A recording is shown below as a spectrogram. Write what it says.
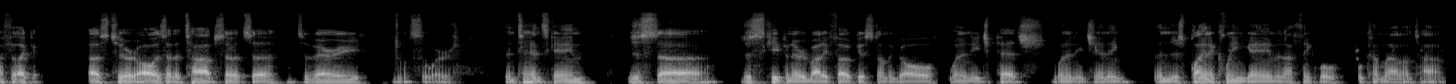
I feel like us two are always at the top. So it's a, it's a very, what's the word? Intense game. Just, uh, just keeping everybody focused on the goal, winning each pitch, winning each inning, and just playing a clean game. And I think we'll, we'll come out on top.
